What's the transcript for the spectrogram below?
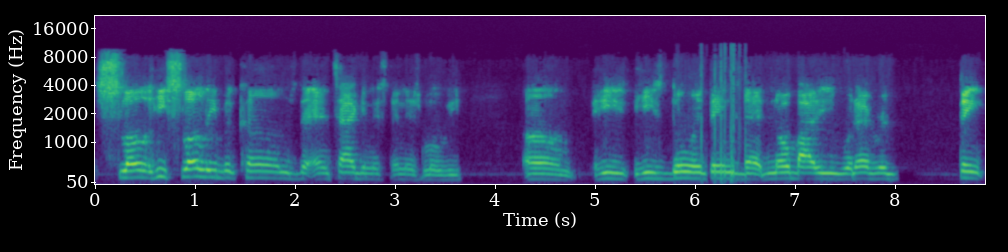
slowly he slowly becomes the antagonist in this movie. Um, he he's doing things that nobody would ever think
